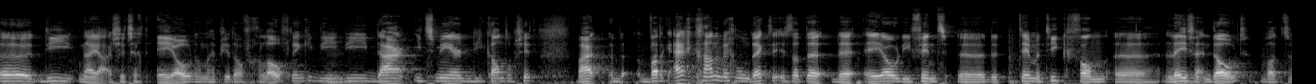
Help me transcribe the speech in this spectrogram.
uh, die, nou ja, als je het zegt EO, dan heb je het over geloof, denk ik, die, hmm. die daar iets meer die kant op zit. Maar wat ik eigenlijk gaandeweg ontdekte, is dat de, de EO die vindt de thematiek van leven en dood, wat,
